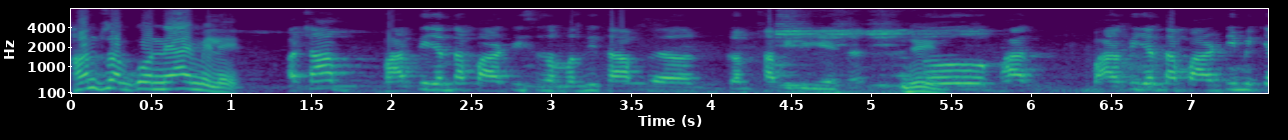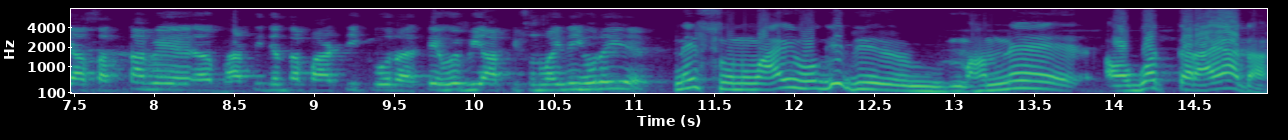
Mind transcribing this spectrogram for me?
हम सबको न्याय मिले। अच्छा आप भारतीय जनता पार्टी से संबंधित आप गमछा भी लिए हैं। तो भारतीय जनता पार्टी में क्या सत्ता में भारतीय जनता पार्टी को रहते हुए भी आपकी सुनवाई नहीं हो रही है? नहीं सुनवाई होगी हमने अवगत कराया था।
